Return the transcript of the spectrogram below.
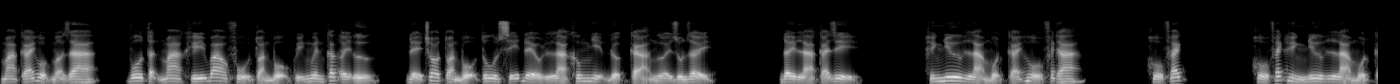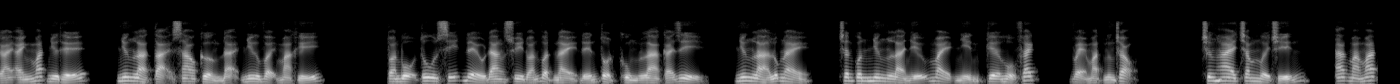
Mà cái hộp mở ra, vô tận ma khí bao phủ toàn bộ quý nguyên các ấy ư, để cho toàn bộ tu sĩ đều là không nhịn được cả người run rẩy. Đây là cái gì? Hình như là một cái hổ phách a. Hổ phách. Hổ phách hình như là một cái ánh mắt như thế, nhưng là tại sao cường đại như vậy ma khí? Toàn bộ tu sĩ đều đang suy đoán vật này đến tột cùng là cái gì, nhưng là lúc này, chân quân nhưng là nhíu mày nhìn kia hổ phách, vẻ mặt ngưng trọng. Chương 219, ác ma mắt.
